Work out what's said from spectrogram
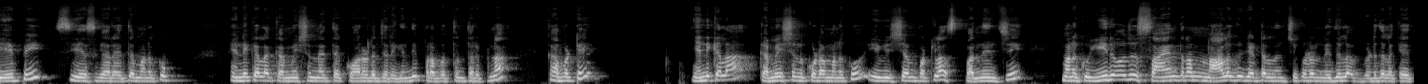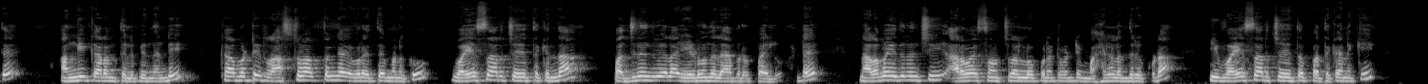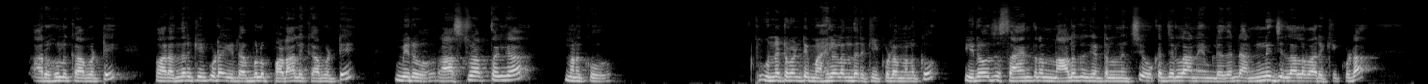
ఏపీ సిఎస్ గారు అయితే మనకు ఎన్నికల కమిషన్ అయితే కోరడం జరిగింది ప్రభుత్వం తరఫున కాబట్టి ఎన్నికల కమిషన్ కూడా మనకు ఈ విషయం పట్ల స్పందించి మనకు ఈరోజు సాయంత్రం నాలుగు గంటల నుంచి కూడా నిధుల విడుదలకైతే అంగీకారం తెలిపిందండి. కాబట్టి రాష్ట్ర వ్యాప్తంగా ఎవరైతే మనకు వైఎస్ఆర్ చేత కింద పద్దెనిమిది వేల ఏడు వందల యాభై రూపాయలు అంటే నలభై ఐదు నుంచి అరవై సంవత్సరాల లోపునటువంటి మహిళలందరూ కూడా ఈ వైఎస్ఆర్ చేయుత పథకానికి అర్హులు కాబట్టి వారందరికీ కూడా ఈ డబ్బులు పడాలి కాబట్టి మీరు రాష్ట్ర వ్యాప్తంగా మనకు ఉన్నటువంటి మహిళలందరికీ కూడా మనకు ఈరోజు సాయంత్రం నాలుగు గంటల నుంచి ఒక జిల్లా అని ఏం లేదండి అన్ని జిల్లాల వారికి కూడా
